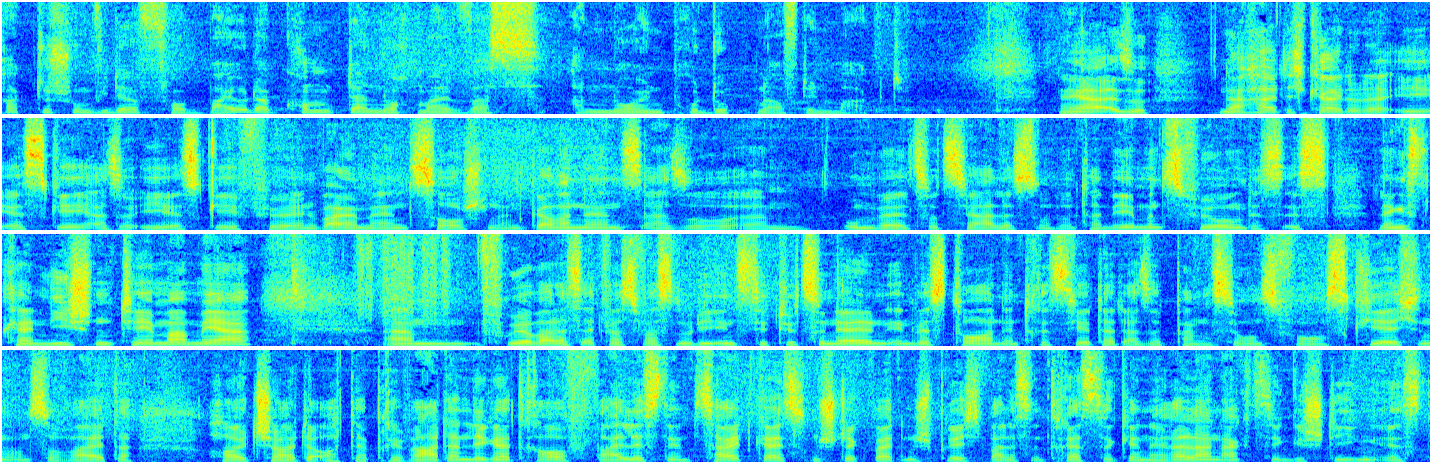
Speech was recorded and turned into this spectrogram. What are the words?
praktisch schon wieder vorbei oder kommt dann noch mal was an neuen Produkten auf den Markt? Naja, also Nachhaltigkeit oder ESG, also ESG für Environment, Social and Governance, also ähm, Umwelt, Soziales und Unternehmensführung, das ist längst kein Nischenthema mehr. Ähm, früher war das etwas, was nur die institutionellen Investoren interessiert hat, also Pensionsfonds, Kirchen und so weiter. Heute schaut auch der Privatanleger drauf, weil es dem Zeitgeist ein Stück weit entspricht, weil das Interesse generell an Aktien gestiegen ist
